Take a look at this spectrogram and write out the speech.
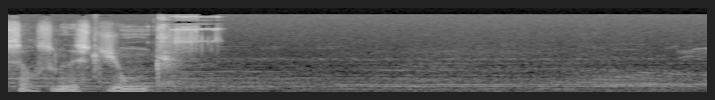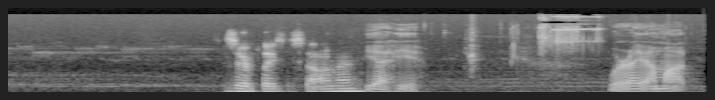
Sell some of this junk. Is there a place to sell them there? Yeah, here. Where I am at.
